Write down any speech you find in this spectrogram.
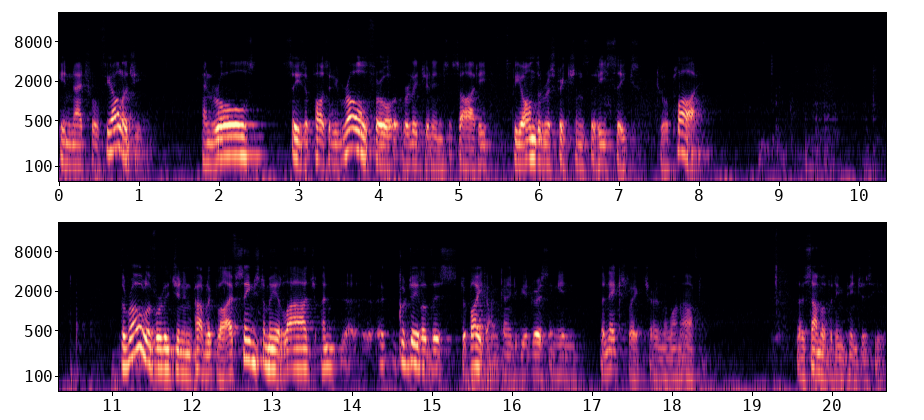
in natural theology. And Rawls sees a positive role for religion in society beyond the restrictions that he seeks to apply. The role of religion in public life seems to me a large and uh, a good deal of this debate I'm going to be addressing in the next lecture and the one after, though some of it impinges here.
